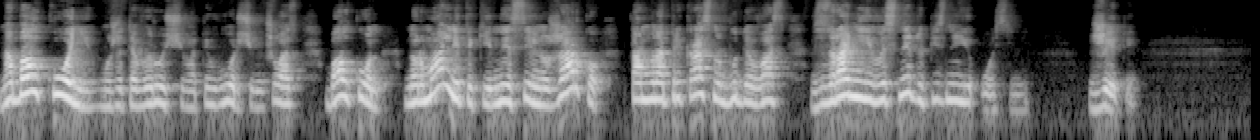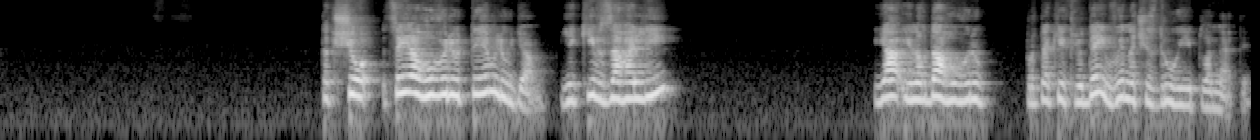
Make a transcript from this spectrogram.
На балконі можете вирощувати в горщику. Якщо у вас балкон нормальний такий, не сильно жарко, там вона прекрасно буде у вас з ранньої весни до пізньої осені жити. Так що це я говорю тим людям, які взагалі, я іноді говорю про таких людей, ви наче з другої планети.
